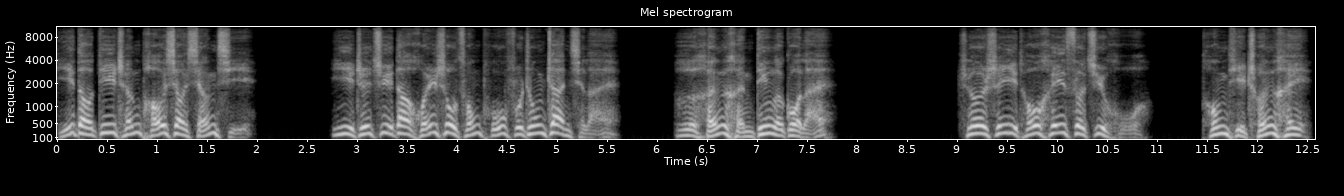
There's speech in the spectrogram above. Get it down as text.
一道低沉咆哮响起，一只巨大魂兽从匍匐中站起来，恶狠狠盯了过来。这是一头黑色巨虎，通体纯黑，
